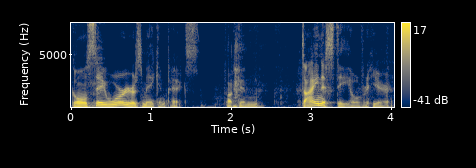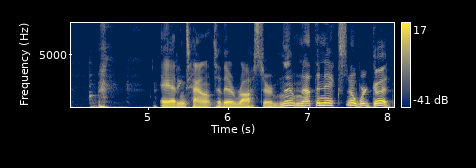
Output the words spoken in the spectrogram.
Golden State Warriors making picks. Fucking dynasty over here. Adding talent to their roster. No, not the Knicks. No, we're good.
